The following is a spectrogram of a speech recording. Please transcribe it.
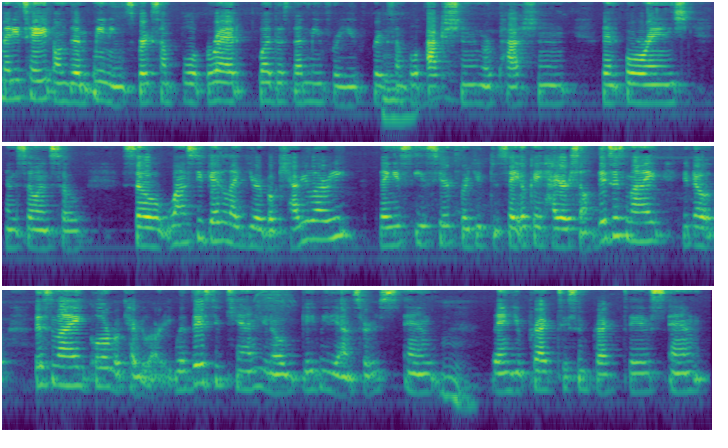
meditate on the meanings. For example, red, what does that mean for you? For hmm. example, mm. action or passion, then orange, and so and so. So once you get like your vocabulary, then it's easier for you to say, okay, higher self, this is my, you know, this is my color vocabulary. With this, you can, you know, give me the answers, and mm. then you practice and practice, and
